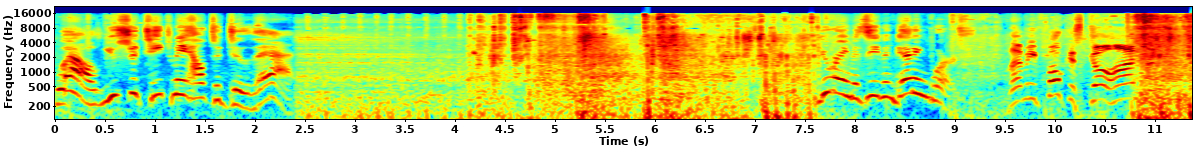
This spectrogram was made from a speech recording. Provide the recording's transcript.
Well, you should teach me how to do that. Your is even getting worse. Let me focus, Gohan!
